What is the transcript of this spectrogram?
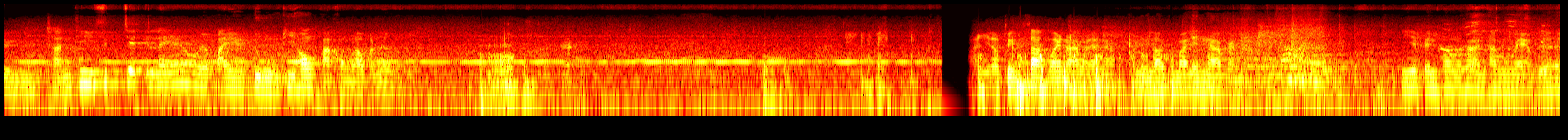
ถึงชั้นที่ 17 กันแล้ว ไปดูที่ห้องพักของเรากันเลย ถึงสระว่ายน้ำกันแล้วนะวันนี้เราจะมาเล่นน้ำกัน นี่จะเป็นห้องอาหารทางโรงแรมเด้อ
